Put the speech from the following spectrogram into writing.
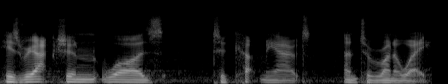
his reaction was to cut me out and to run away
